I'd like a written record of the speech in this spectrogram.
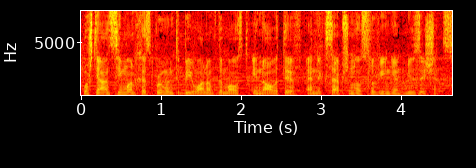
Boštjan Simon has proven to be one of the most innovative and exceptional Slovenian musicians.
